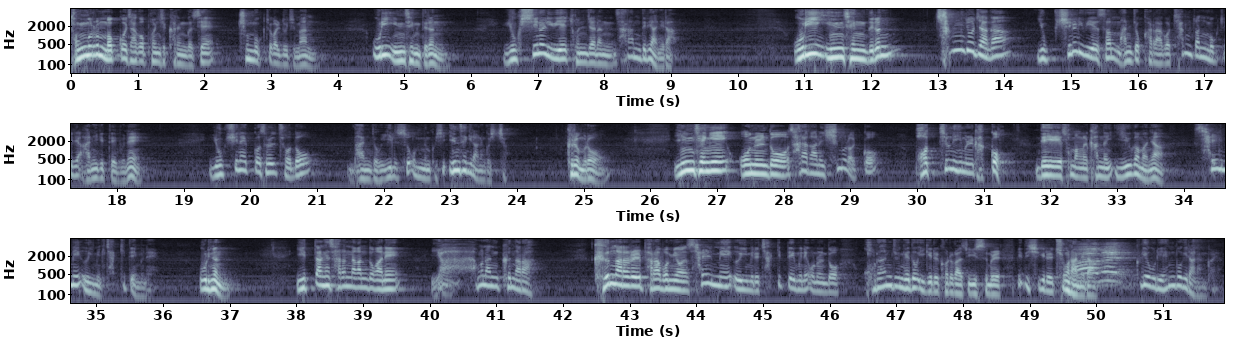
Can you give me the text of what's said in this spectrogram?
동물은 먹고 자고 번식하는 것에 주목적을 두지만 우리 인생들은 육신을 위해 존재하는 사람들이 아니라 우리 인생들은 창조자가 육신을 위해서 만족하라고 창조한 목적이 아니기 때문에 육신의 것을 줘도 만족일 수 없는 것이 인생이라는 것이죠. 그러므로 인생이 오늘도 살아가는 힘을 얻고 버티는 힘을 갖고 내 소망을 갖는 이유가 뭐냐? 삶의 의미를 찾기 때문에 우리는 이 땅에 살아나간 동안에 영원한 그 나라, 그 나라를 바라보며 삶의 의미를 찾기 때문에 오늘도 고난 중에도 이 길을 걸어갈 수 있음을 믿으시기를 축원합니다. 그게 우리의 행복이라는 거예요.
